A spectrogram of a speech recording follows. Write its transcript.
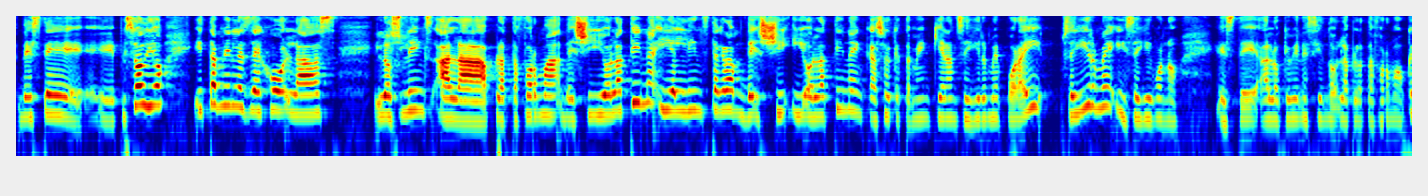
de este eh, episodio y también les dejo las, los links a la plataforma de Shio Latina y el Instagram de Shio Latina en caso de que también quieran seguirme por ahí, seguirme y seguir, bueno, este, a lo que viene siendo la plataforma, ¿ok?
